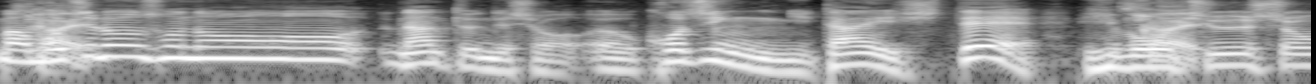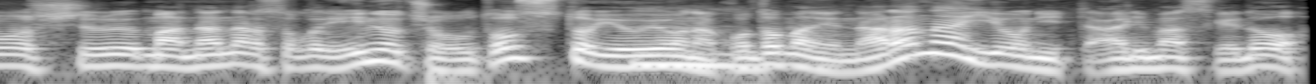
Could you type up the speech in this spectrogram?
まあもちろんそのなんて言うんでしょう、個人に対して誹謗中傷する、まあなんならそこで命を落とすというようなことまでならないようにってありますけど、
